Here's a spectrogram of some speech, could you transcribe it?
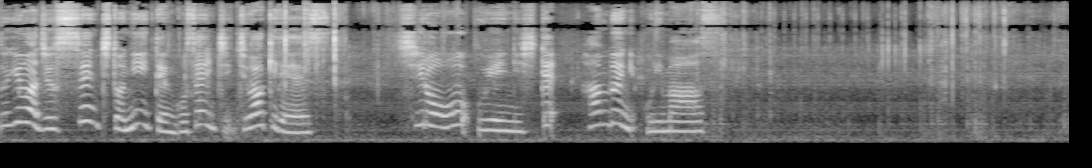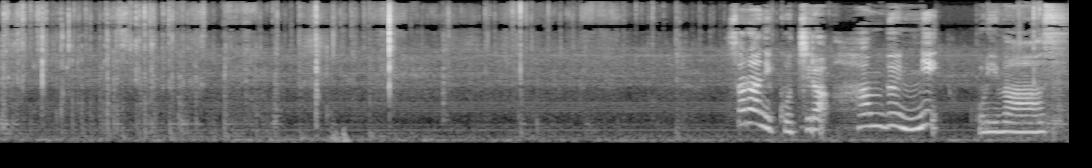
次は10センチと2.5センチ受話器です。白を上にして半分に折ります。さらにこちら半分に折ります。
